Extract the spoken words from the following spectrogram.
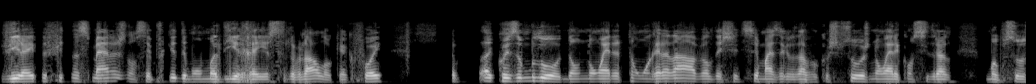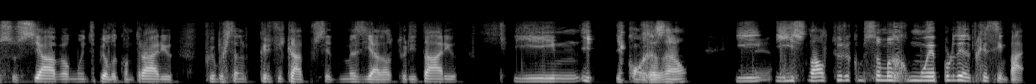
virei para fitness manager, não sei porquê, deu-me uma diarreia cerebral ou o que é que foi, a coisa mudou, não, não era tão agradável, deixei de ser mais agradável com as pessoas, não era considerado uma pessoa sociável, muito pelo contrário, fui bastante criticado por ser demasiado autoritário e, e, e com razão. E, e, isso na altura começou-me a remoer por dentro, porque assim, pá,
